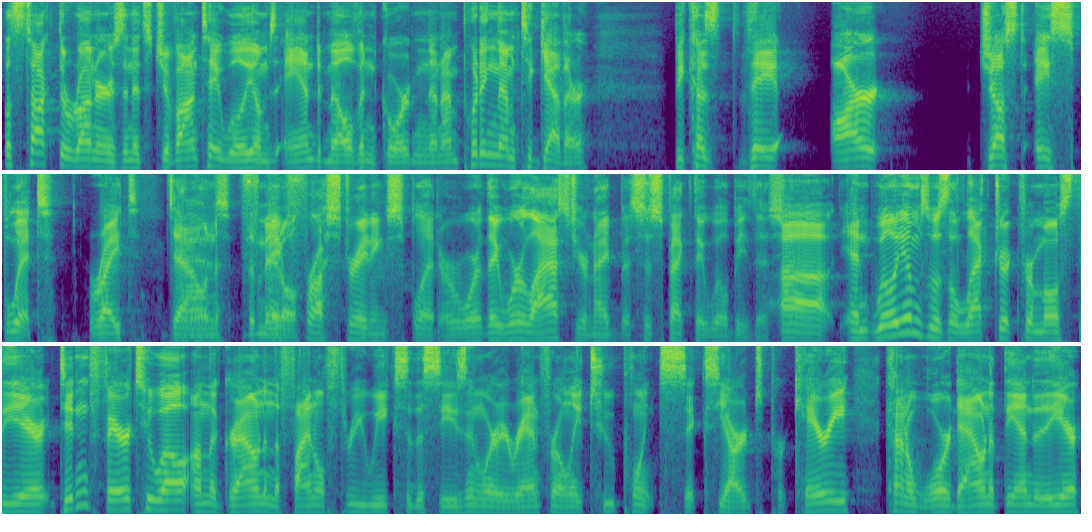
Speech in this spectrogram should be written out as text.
let's talk the runners, and it's Javonte Williams and Melvin Gordon, and I'm putting them together because they are just a split right down the a middle. frustrating split, or where they were last year, and I suspect they will be this year. Uh, and Williams was electric for most of the year. Didn't fare too well on the ground in the final three weeks of the season, where he ran for only 2.6 yards per carry. Kind of wore down at the end of the year.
